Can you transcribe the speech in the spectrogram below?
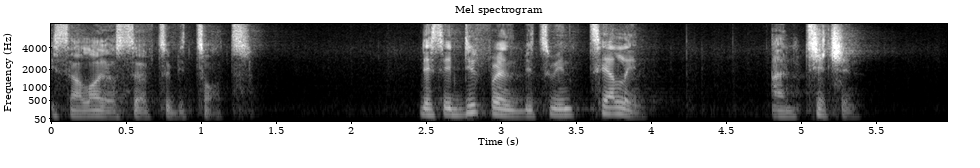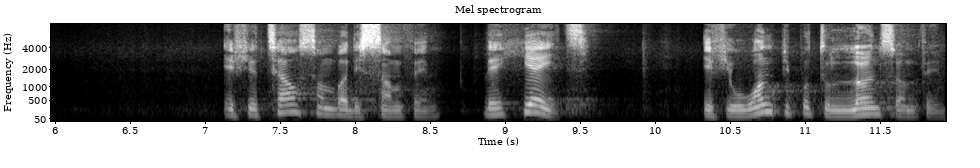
is allow yourself to be taught. There's a difference between telling and teaching. If you tell somebody something, they hear it. If you want people to learn something,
